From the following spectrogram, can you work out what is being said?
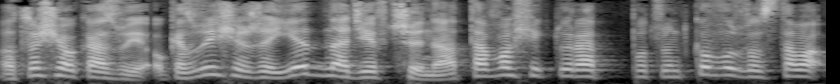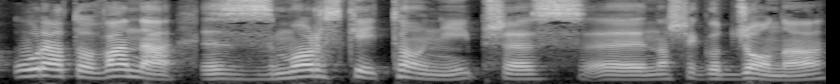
O co się okazuje? Okazuje się, że jedna dziewczyna, ta właśnie, która początkowo została uratowana z morskiej toni przez e, naszego Johna,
